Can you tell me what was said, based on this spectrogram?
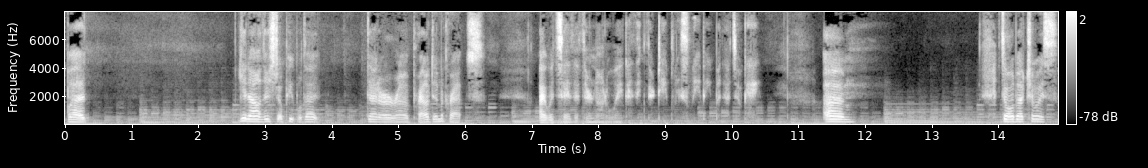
but you know, there's still people that that are uh, proud Democrats. I would say that they're not awake. I think they're deeply sleeping. But that's okay. Um, it's all about choice.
